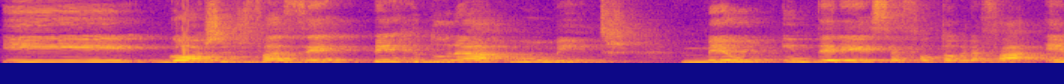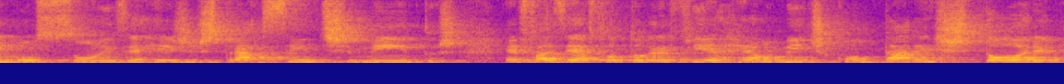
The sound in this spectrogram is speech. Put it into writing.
e gosto de fazer perdurar momentos. Meu interesse é fotografar emoções, é registrar sentimentos, é fazer a fotografia realmente contar a história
